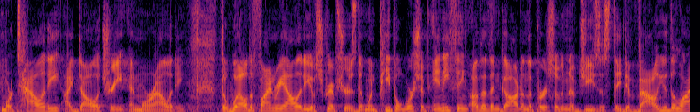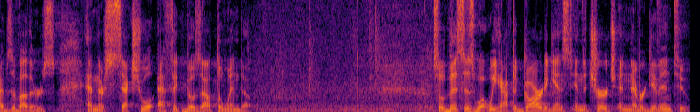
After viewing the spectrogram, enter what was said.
Mortality, idolatry, and morality. The well-defined reality of Scripture is that when people worship anything other than God and the person of Jesus, they devalue the lives of others, and their sexual ethic goes out the window. So this is what we have to guard against in the church and never give into.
